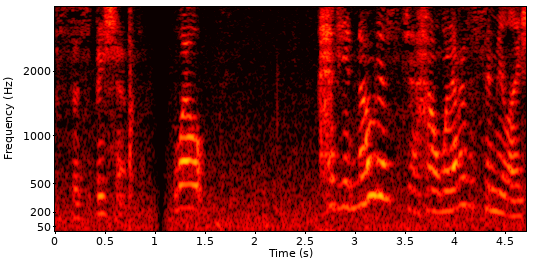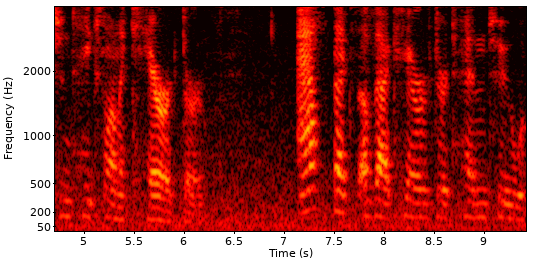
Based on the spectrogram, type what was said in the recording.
suspicion? Well, have you noticed how whenever the simulation takes on a character, aspects of that character tend to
